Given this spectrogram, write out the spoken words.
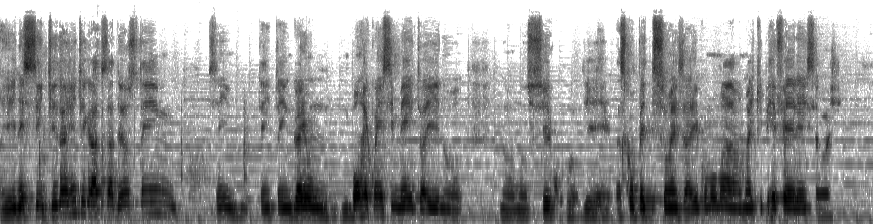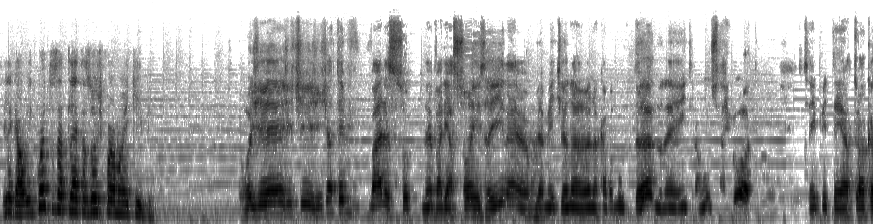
E nesse sentido, a gente, graças a Deus, tem, sim, tem, tem ganho um, um bom reconhecimento aí no, no, no círculo de, das competições aí como uma, uma equipe referência hoje. Que legal. E quantos atletas hoje formam a equipe? Hoje a gente, a gente já teve várias né, variações aí, né? Tá. Obviamente, ano a ano acaba mudando, né? Entra um, sai outro sempre tem a troca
